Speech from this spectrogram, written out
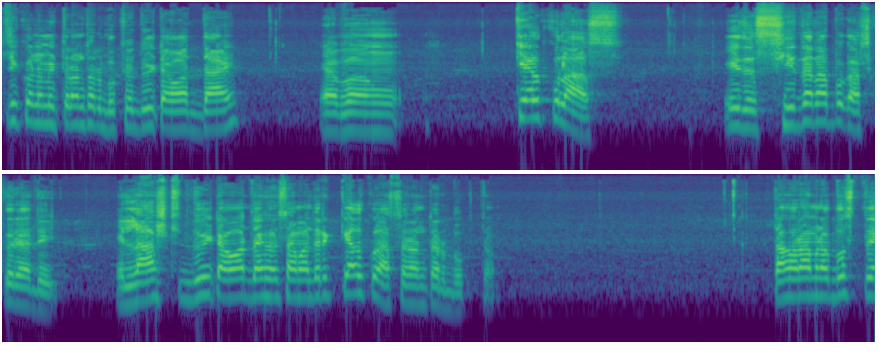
ত্রিকোণমিতির অন্তর্ভুক্ত দুইটা অধ্যায়, এবং ক্যালকুলাস। এই যে সি দ্বারা প্রকাশ করে দিই, এই লাস্ট দুইটা অধ্যায় হচ্ছে আমাদের ক্যালকুলাসের অন্তর্ভুক্ত। তাহলে আমরা বুঝতে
